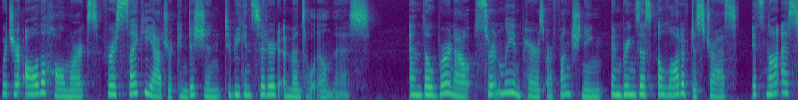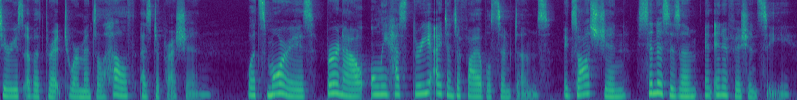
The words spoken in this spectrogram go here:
which are all the hallmarks for a psychiatric condition to be considered a mental illness. And though burnout certainly impairs our functioning and brings us a lot of distress, it's not as serious of a threat to our mental health as depression. What's more is, burnout only has three identifiable symptoms exhaustion, cynicism, and inefficiency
